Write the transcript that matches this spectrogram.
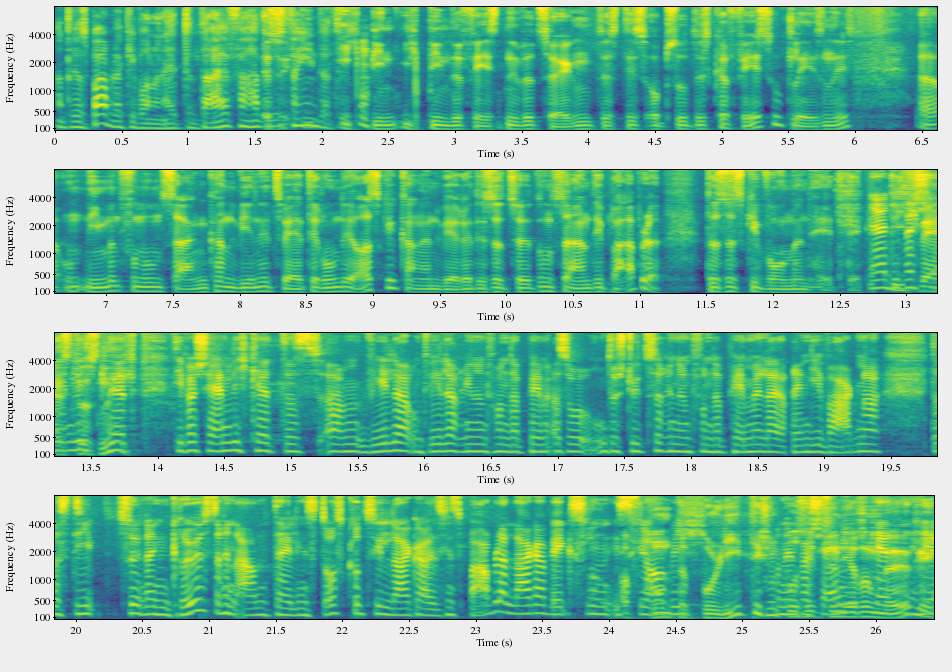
Andreas Babler gewonnen hätte. Und daher hat er also es verhindert. Ich, ich, bin, ich bin der festen Überzeugung, dass das absolutes Kaffeesud-Lesen ist äh, und niemand von uns sagen kann, wie eine zweite Runde ausgegangen wäre. Das erzählt uns der Andi Babler, dass er es gewonnen hätte. Ja, ich weiß das nicht. Die Wahrscheinlichkeit, dass ähm, Wähler und Wählerinnen von der Pam also Unterstützerinnen von der Pamela Rendi Wagner, dass die zu einem größeren Anteil ins Doskozil-Lager als ins Babler-Lager wechseln, ist, glaube ich, Aufgrund der politischen Positionierung möglich.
